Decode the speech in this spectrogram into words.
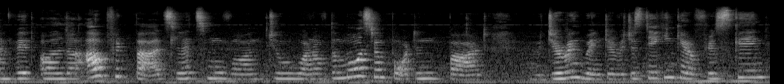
done with all the outfit parts, let's move on to one of the most important part during winter which is taking care of your skin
